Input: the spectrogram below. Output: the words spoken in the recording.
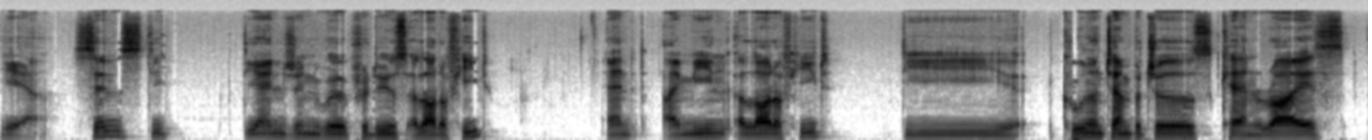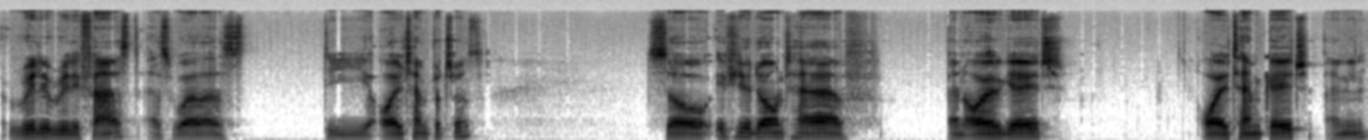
yeah, since the, the engine will produce a lot of heat, and I mean a lot of heat, the coolant temperatures can rise really really fast as well as the oil temperatures. So if you don't have an oil gauge, oil temp gauge, I mean,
